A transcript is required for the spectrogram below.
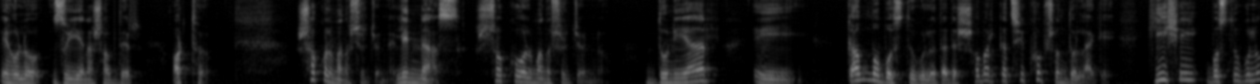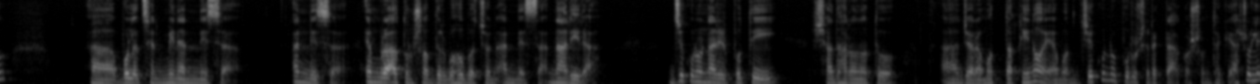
এ হলো জুইয়েনা শব্দের অর্থ। সকল মানুষের জন্য, লিন্নাস, সকল মানুষের জন্য, দুনিয়ার এই কাম্য বস্তুগুলো তাদের সবার কাছে খুব সুন্দর লাগে। কি সেই বস্তুগুলো? বলেছেন মিনান্নিসা আন্নিসা এমরা আতুন শব্দের বহুবচন আন্নিসা, নারীরা। যে কোনো নারীর প্রতি সাধারণত যারা মোত্তাকি নয়, এমন যে কোনো পুরুষের একটা আকর্ষণ থাকে। আসলে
